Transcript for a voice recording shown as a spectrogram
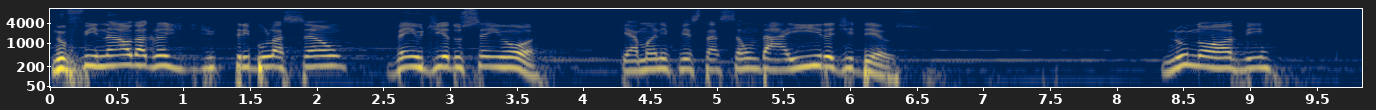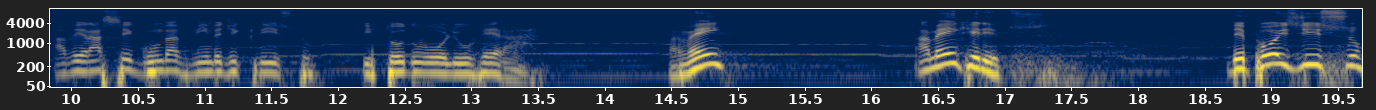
No final da grande tribulação vem o dia do Senhor, que é a manifestação da ira de Deus. No 9 haverá a segunda vinda de Cristo e todo olho o verá. Amém? Amém, queridos? Depois disso,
